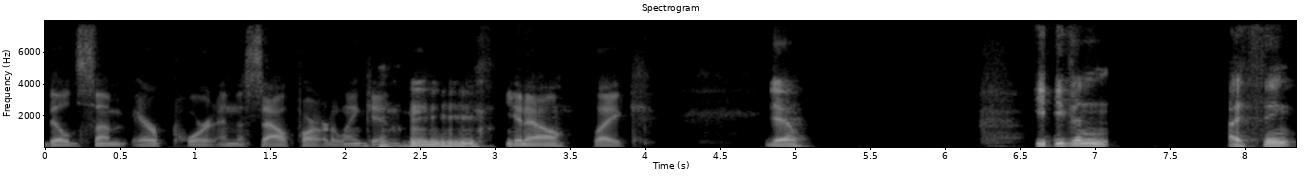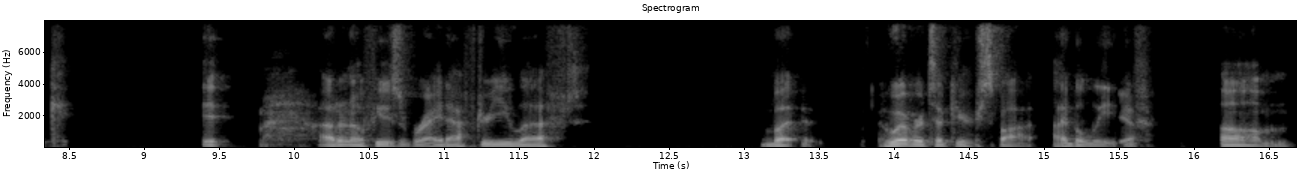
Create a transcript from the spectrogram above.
build some airport in the south part of lincoln you know like yeah even i think it i don't know if he was right after you left but whoever took your spot i believe um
